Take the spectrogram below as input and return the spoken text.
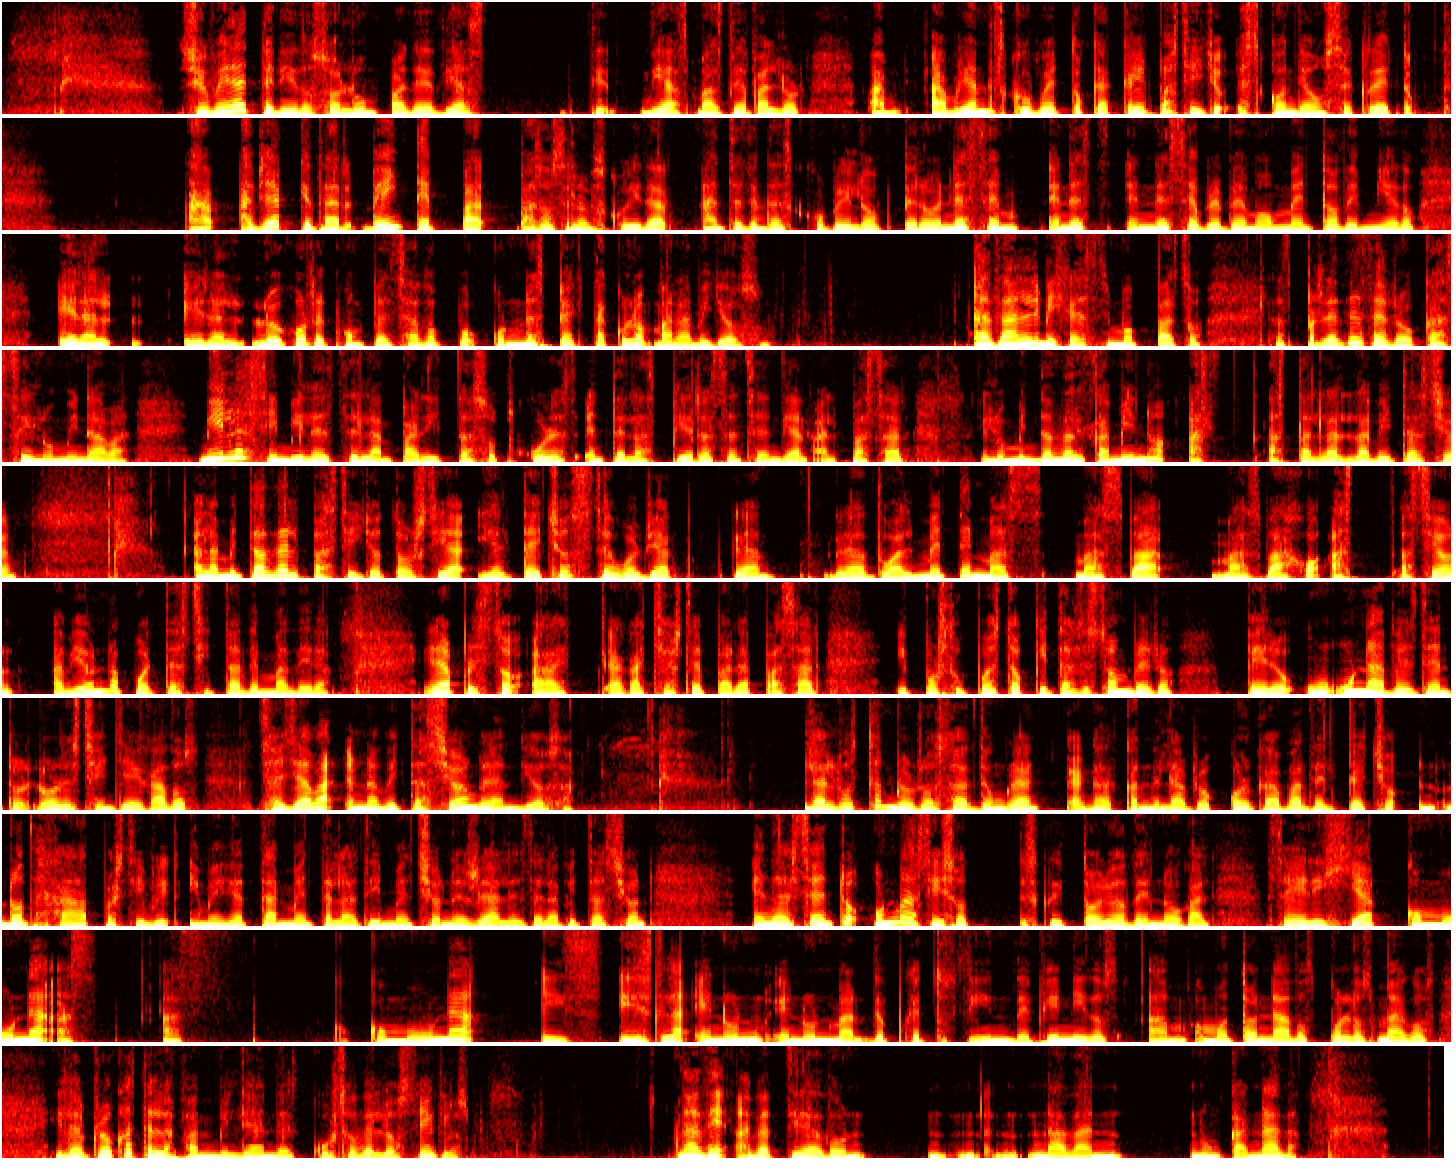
Si hubiera tenido solo un par de días, más de valor, habrían descubierto que aquel pasillo escondía un secreto. había que dar veinte pasos en la oscuridad antes de descubrirlo, pero en ese, en, ese breve momento de miedo era, era luego recompensado con un espectáculo maravilloso. Al dar el vigésimo paso, las paredes de roca se iluminaban. Miles y miles de lamparitas oscuras entre las piedras se encendían al pasar, iluminando el camino hasta la, habitación. A la mitad del pasillo torcía y el techo se volvía gradualmente más, más, más bajo. Hacia había una puertecita de madera. Era preciso agacharse para pasar y, por supuesto, quitarse el sombrero, pero una vez dentro los recién llegados se hallaba en una habitación grandiosa. La luz temblorosa de un gran candelabro colgaba del techo no dejaba percibir inmediatamente las dimensiones reales de la habitación. En el centro, un macizo escritorio de nogal se erigía como una, como una isla en un, en un mar de objetos indefinidos amontonados por los magos y las brujas de la familia en el curso de los siglos. Nadie había tirado nada, nunca nada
